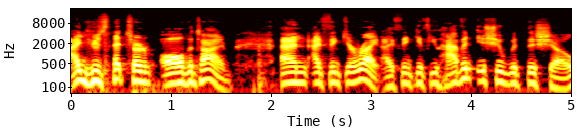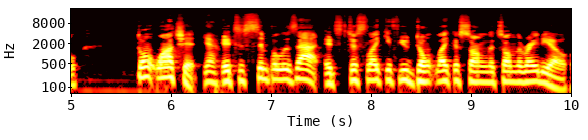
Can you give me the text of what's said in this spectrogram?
I use that term all the time. And I think you're right. I think if you have an issue with this show, don't watch it. Yeah. It's as simple as that. It's just like if you don't like a song that's on the radio,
